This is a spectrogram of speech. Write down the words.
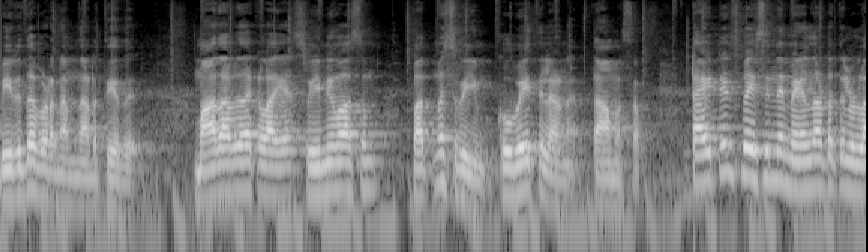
ബിരുദ പഠനം നടത്തിയത്. മാതാപിതാക്കളായ ശ്രീനിവാസും പത്മശ്രീയും കുവൈത്തിലാണ് താമസം. ടൈറ്റൻ സ്പേസിന്റെ മേൽനോട്ടത്തിലുള്ള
